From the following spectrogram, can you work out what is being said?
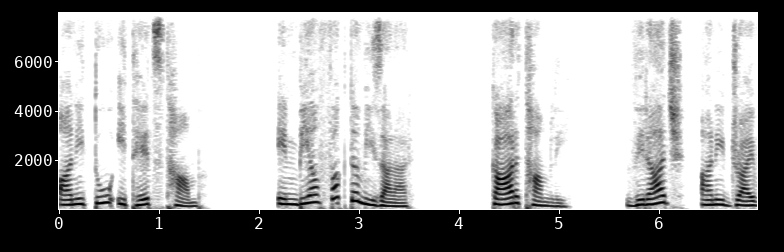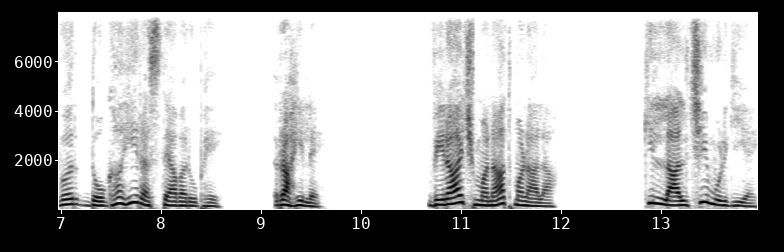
आणि तू इथेच थांब. इंडिया फक्त मी जाणार. कार थांबली. विराज आणि ड्रायव्हर दोघंही रस्त्यावर उभे राहिले. विराज मनात म्हणाला की लालची मुलगी आहे.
